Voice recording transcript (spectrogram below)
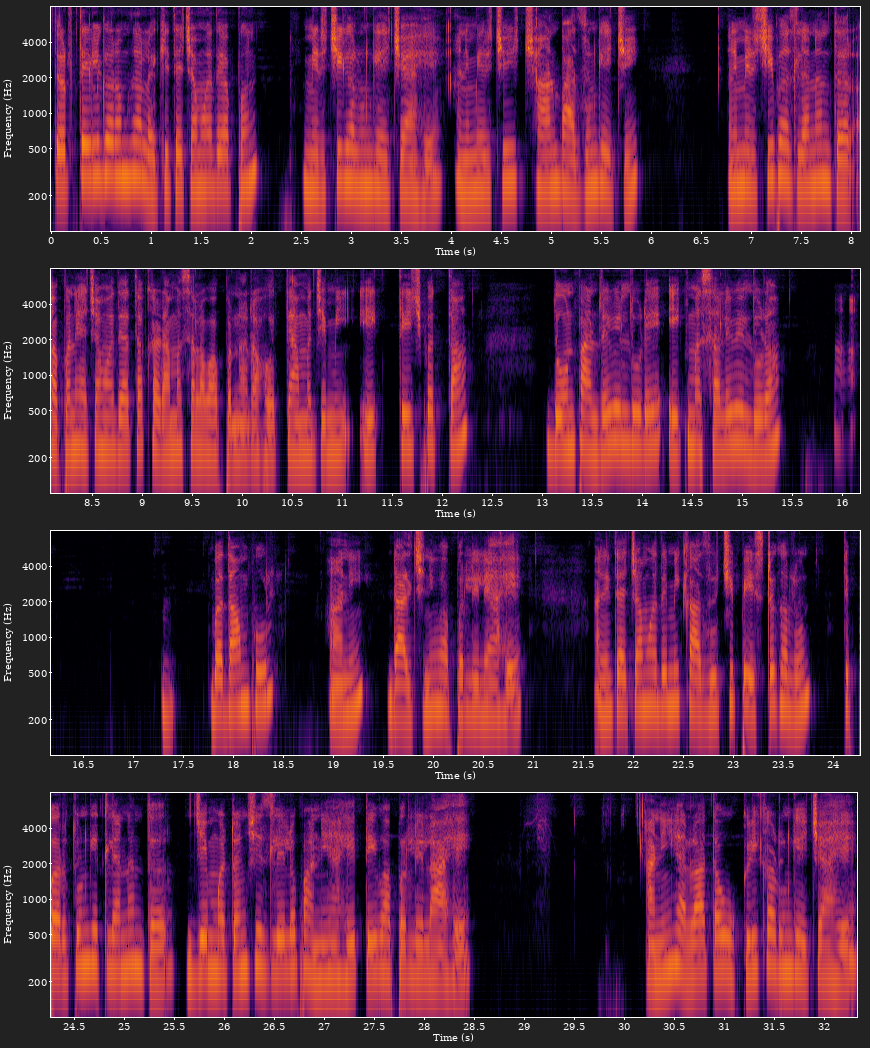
तर तेल गरम झालं की त्याच्यामध्ये आपण मिरची घालून घ्यायची आहे आणि मिरची छान भाजून घ्यायची. आणि मिरची भाजल्यानंतर आपण ह्याच्यामध्ये आता खडा मसाला वापरणार आहोत. त्यामध्ये मी एक तेजपत्ता दोन पांढरे वेलदुडे एक मसाले वेलदुडा बदाम फूल आणि दालचिनी वापरलेली आहे. आणि त्याच्यामध्ये मी काजूची पेस्ट घालून ते परतून घेतल्यानंतर जे मटण शिजलेलं पाणी आहे ते वापरलेलं आहे. आणि ह्याला आता उकळी काढून घ्यायची आहे.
